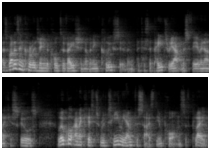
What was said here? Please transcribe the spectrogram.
As well as encouraging the cultivation of an inclusive and participatory atmosphere in anarchist schools, local anarchists routinely emphasized the importance of play.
